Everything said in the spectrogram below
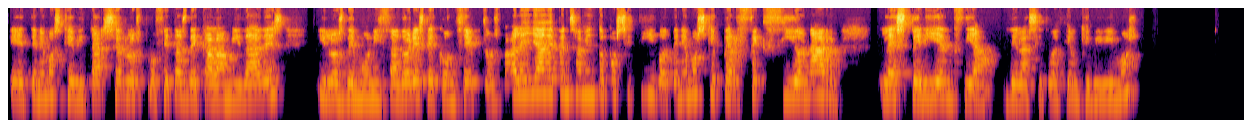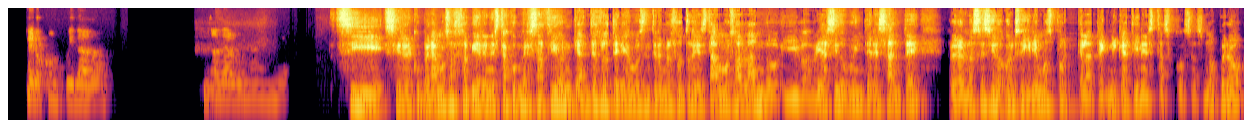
eh, tenemos que evitar ser los profetas de calamidades y los demonizadores de conceptos. Vale ya de pensamiento positivo, tenemos que perfeccionar la experiencia de la situación que vivimos, pero con cuidado, ¿no? de alguna manera si, recuperamos a Javier en esta conversación, que antes lo teníamos entre nosotros y estábamos hablando y habría sido muy interesante, pero no sé si lo conseguiremos porque la técnica tiene estas cosas, ¿no? Pero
